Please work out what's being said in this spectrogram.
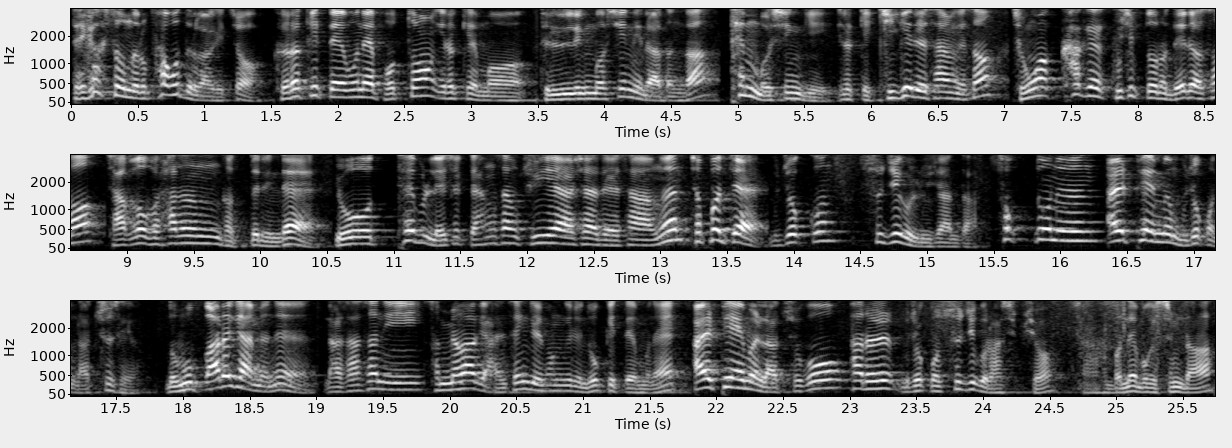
대각선으로 파고 들어가겠죠. 그렇기 때문에 보통 이렇게 뭐 드릴링 머신이라든가 탭 머신기 이렇게 기계를 사용해서 정확하게 90도로 내려서 작업을 하는 것들인데 요 탭을 내실 때 항상 주의 하셔야 될 사항은 첫 번째 무조건 수직을 유지한다. 속도는 RPM은 무조건 낮추세요. 너무 빠르게 하면은 나사선이 선명하게 안 생길 확률이 높기 때문에 RPM을 낮추고 팔을 무조건 수직으로 하십시오. 자 한번 내보겠습니다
